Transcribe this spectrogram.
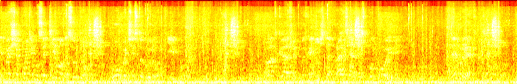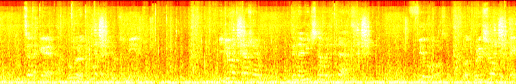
Якби ще потім усе тіло не судово, був би чисто курорт, їй От кажуть, механічна праця заспокоює. Не брешуть за того. Це таке умиротворення, розумієш? Ідіот каже, динамічна медитація. Філософ. От прийшов би та й.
